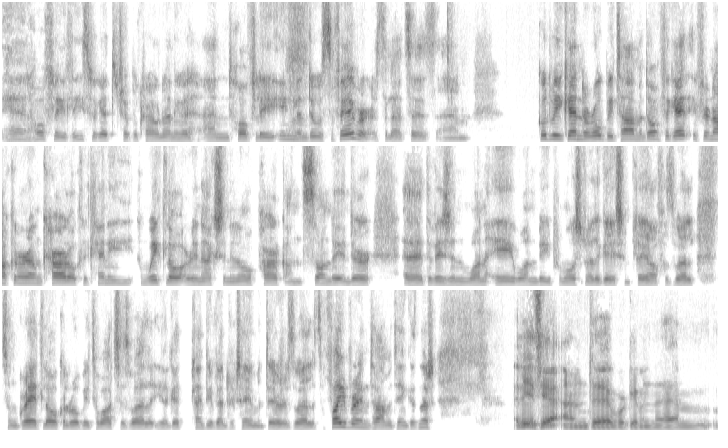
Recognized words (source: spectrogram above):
yeah, and hopefully at least we get the triple crown anyway, and hopefully England do us a favour, as the lad says. Um, good weekend of rugby, Tom, and don't forget if you're knocking around Carlow, Kilkenny, and Wicklow are in action in Oak Park on Sunday in their uh, Division One A, One B promotion relegation playoff as well. Some great local rugby to watch as well. You'll get plenty of entertainment there as well. It's a fiver in, Tom, I think, isn't it? It is, yeah, and uh, we're given um,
